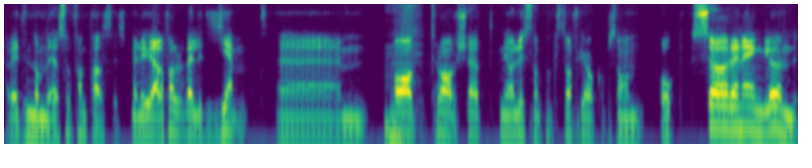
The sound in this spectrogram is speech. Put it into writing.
Jag vet inte om det är så fantastiskt, men det är i alla fall väldigt jämnt. Ehm, av Travkött. Ni har lyssnat på Kristoffer Jakobsson och Sören Englund.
